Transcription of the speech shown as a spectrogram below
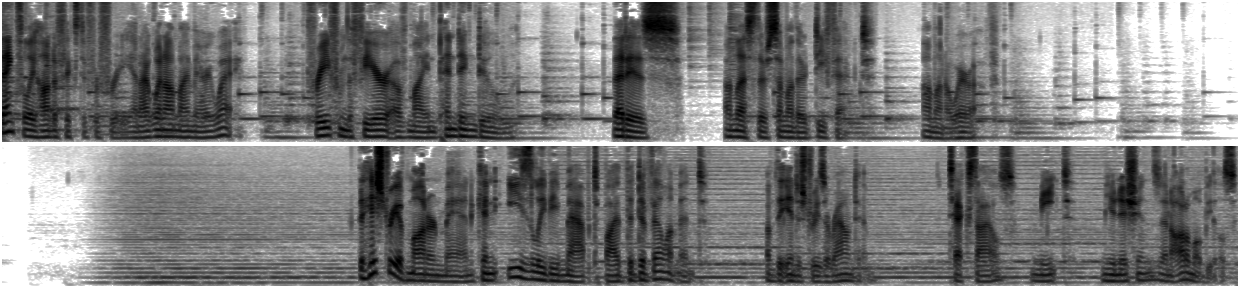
Thankfully, Honda fixed it for free, and I went on my merry way, free from the fear of my impending doom. That is, unless there's some other defect I'm unaware of. The history of modern man can easily be mapped by the development of the industries around him. Textiles, meat, munitions, and automobiles.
